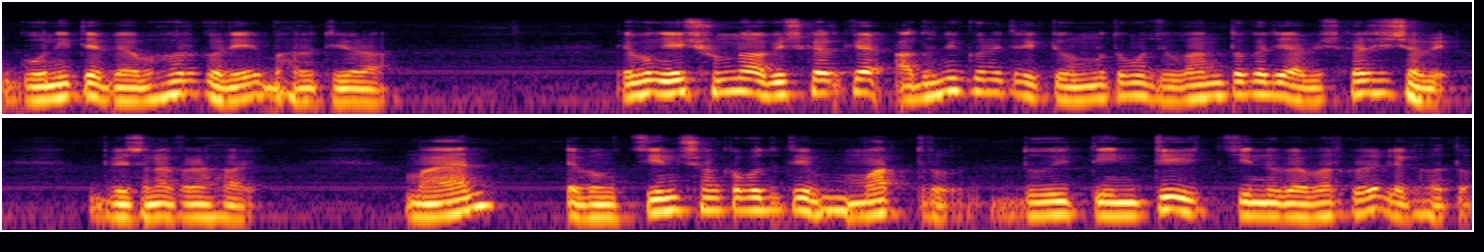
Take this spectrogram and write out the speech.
গণিতে ব্যবহার করে ভারতীয়রা। এবং এই শূন্য আবিষ্কারকে আধুনিক গণিতের একটি অন্যতম যুগান্তকারী আবিষ্কার হিসাবে বিবেচনা করা হয়। মায়ান এবং চীন সংখ্যা পদ্ধতি মাত্র দুই তিনটি চিহ্ন ব্যবহার করে লেখা হতো।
